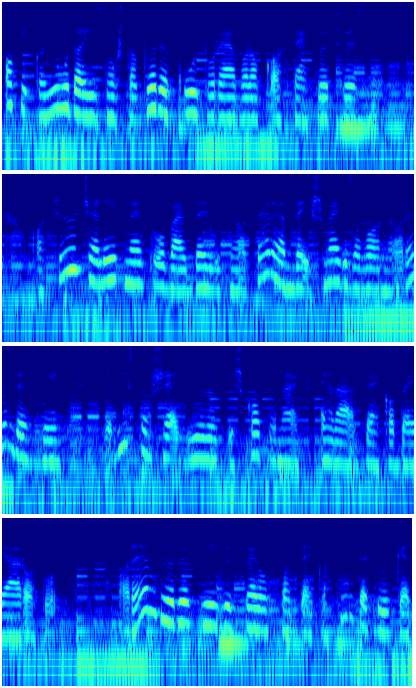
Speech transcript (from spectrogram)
akik a judaizmust a görög kultúrával akarták ötvözni. A csőcselék megpróbált bejutni a terembe és megzavarni a rendezvényt, de biztonsági őrök és katonák elállták a bejáratot. A rendőrök végül felosztatták a tüntetőket,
